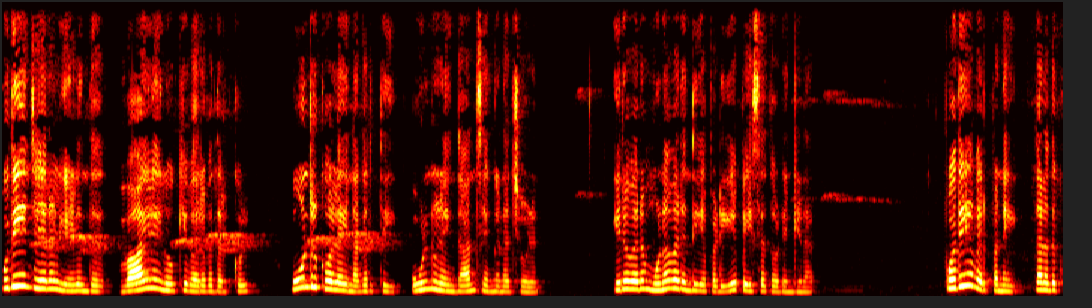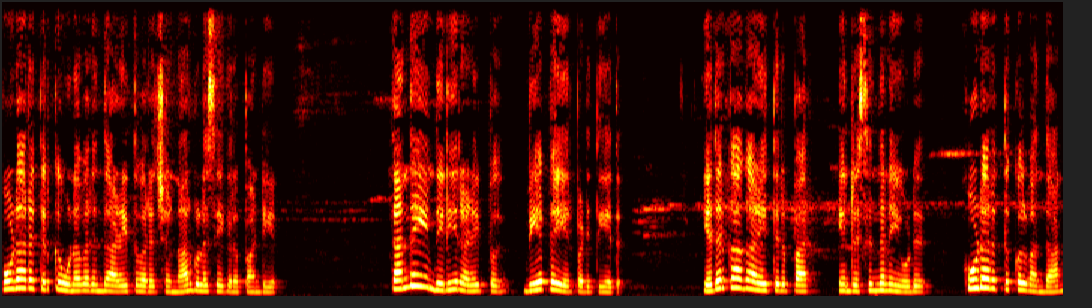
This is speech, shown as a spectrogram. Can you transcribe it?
உதயஞ்சேரல் எழுந்து வாயிலை நோக்கி வருவதற்குள் ஊன்றுகோலை நகர்த்தி உள்நுழைந்தான் செங்கனச்சோழன் இருவரும் உணவருந்தியபடியே பேசத் தொடங்கினர். புதிய விற்பனை தனது கூடாரத்திற்கு உணவருந்து அழைத்து வரச் சொன்னார் குலசேகர பாண்டியன். தந்தையின் திடீர் அழைப்பு வியப்பை ஏற்படுத்தியது. எதற்காக அழைத்திருப்பார்? என்ற சிந்தனையோடு கூடாரத்துக்குள் வந்தான்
